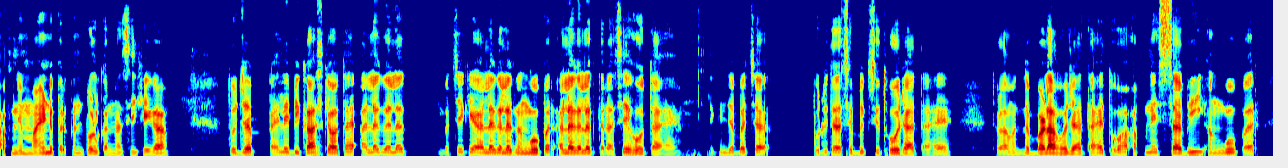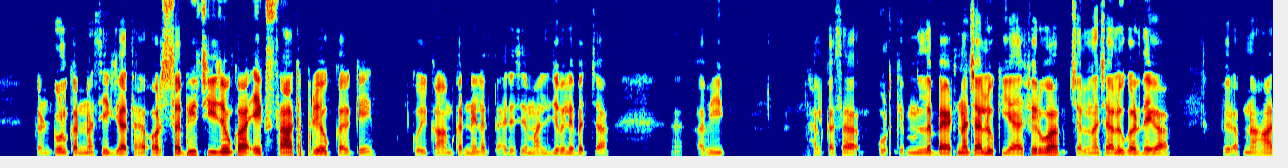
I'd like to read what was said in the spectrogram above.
अपने माइंड पर कंट्रोल करना सीखेगा। तो जब पहले विकास क्या होता है? अलग अलग बच्चे के अलग अलग अंगों पर अलग अलग तरह से होता है। लेकिन जब बच्चा पूरी तरह से विकसित हो जाता है, थोड़ा मतलब बड़ा हो जाता है तो वह अपने सभी अंगों पर कंट्रोल करना सीख जाता है और सभी चीज़ों का एक साथ प्रयोग करके कोई काम करने लगता है। जैसे मान लीजिए पहले बच्चा अभी हल्का सा उठ के मतलब बैठना चालू किया है, फिर वह चलना चालू कर देगा। फिर अपना हाथ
